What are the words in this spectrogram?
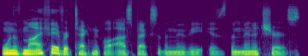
One of my favorite technical aspects of the movie is the miniatures.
